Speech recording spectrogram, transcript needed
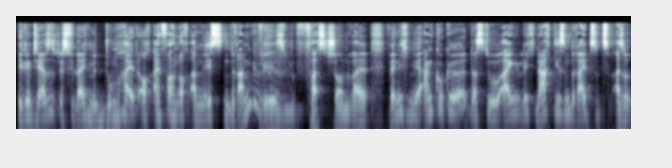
Edin Terzic ist vielleicht mit Dummheit auch einfach noch am nächsten dran gewesen, fast schon, weil wenn ich mir angucke, dass du eigentlich nach diesem 3 zu 2, also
